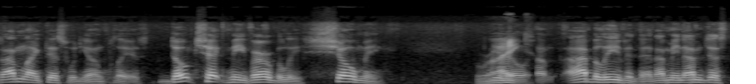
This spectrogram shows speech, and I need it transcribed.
I'm like this with young players. Don't check me verbally, show me. Right. You know, um, I believe in that. I mean, I'm just,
